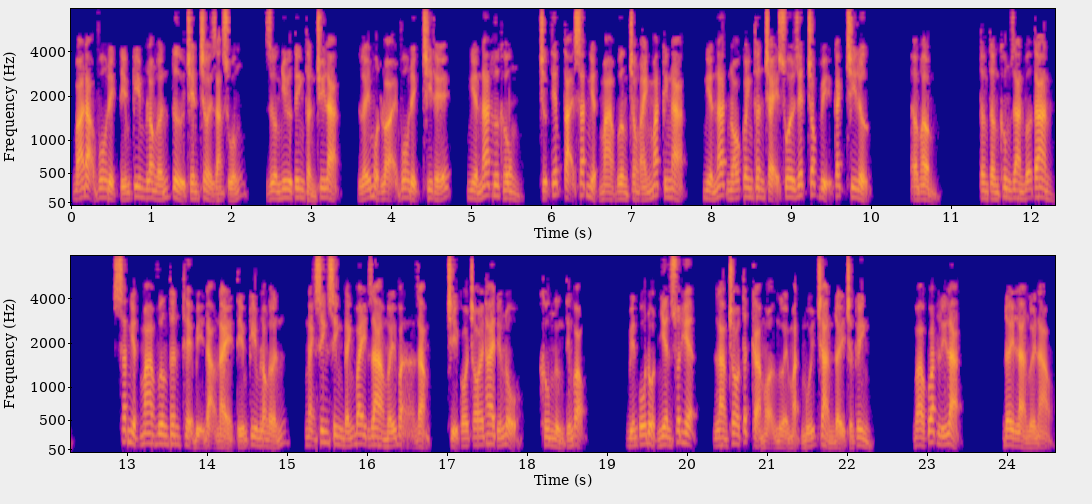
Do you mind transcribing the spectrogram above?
bá đạo vô địch tím kim long ấn từ trên trời giáng xuống, dường như tinh thần truy lạc, lấy một loại vô địch chi thế, nghiền nát hư không, trực tiếp tại sát nghiệt ma vương trong ánh mắt kinh ngạc, nghiền nát nó quanh thân chạy xuôi giết chóc vị cách chi lực. Ầm ầm. Tầng tầng không gian vỡ tan sát nghiệt ma vương thân thể bị đạo này tím kim long ấn, ngạnh sinh sinh đánh bay ra mấy vạn dặm, chỉ có chói hai tiếng nổ, không ngừng tiếng vọng. Biến cố đột nhiên xuất hiện, làm cho tất cả mọi người mặt mũi tràn đầy trấn kinh. Bao quát lý lạc, đây là người nào?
